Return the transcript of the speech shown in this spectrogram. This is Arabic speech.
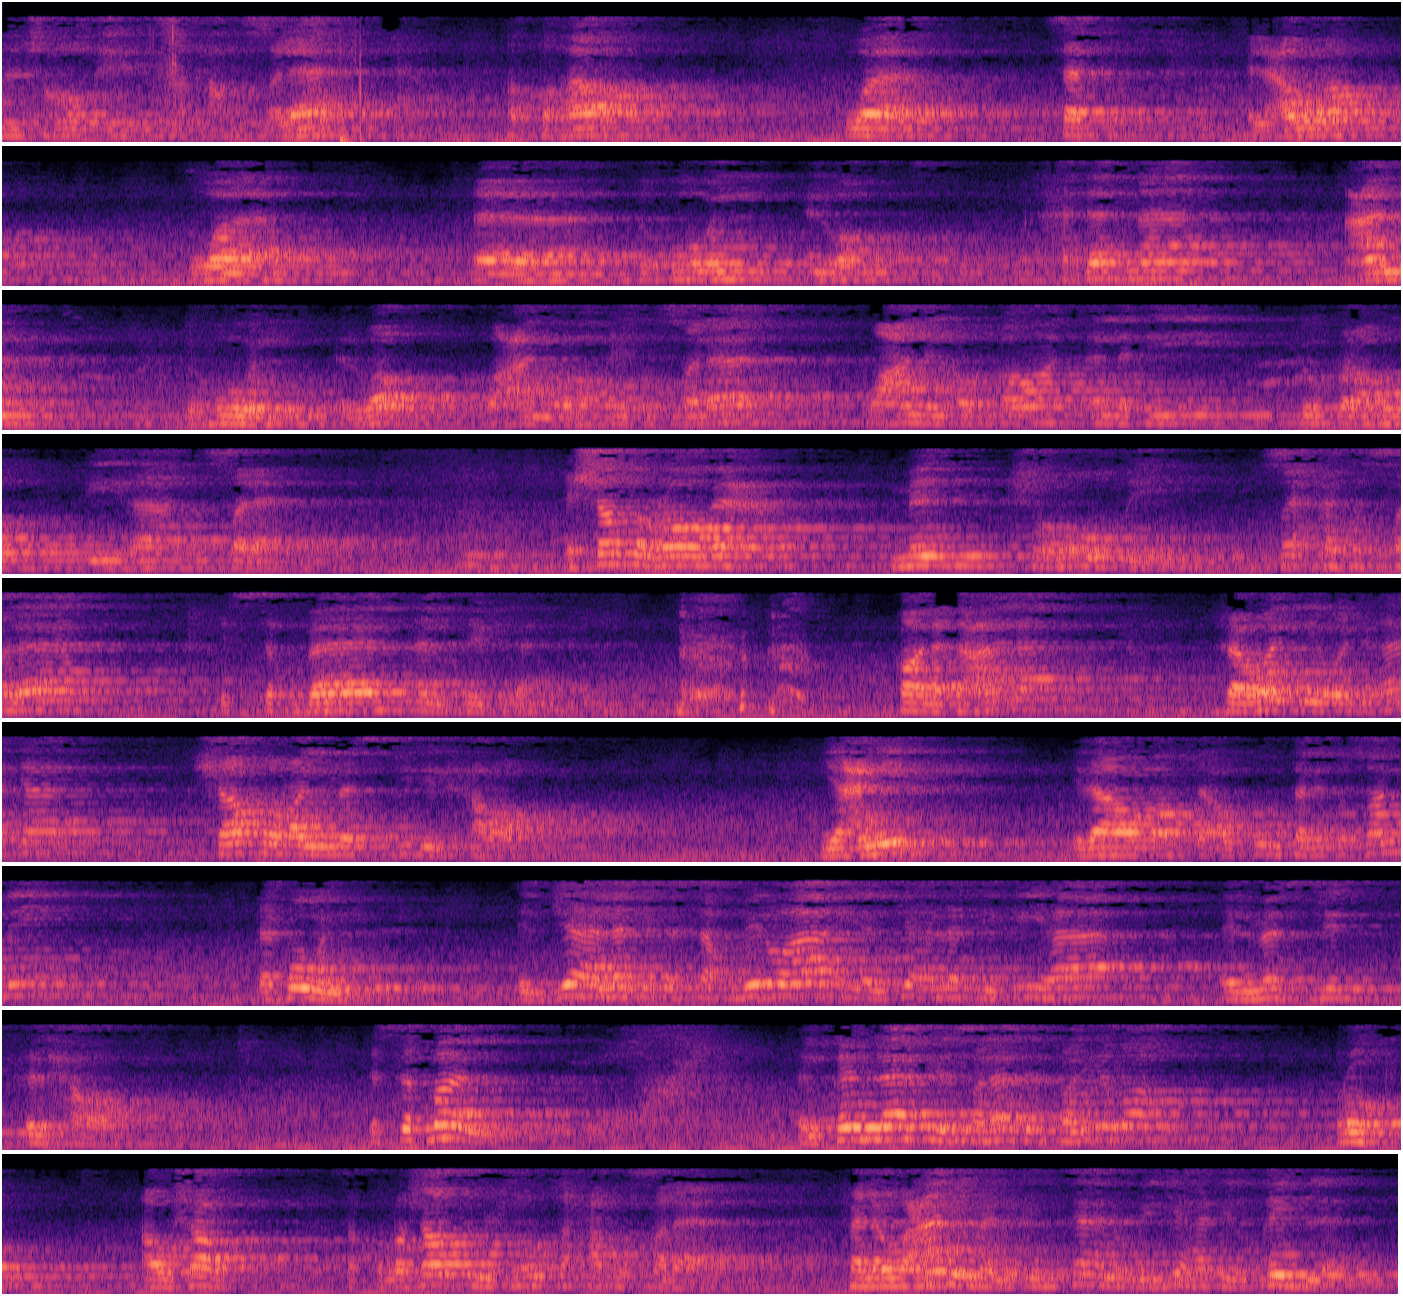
من شروط الصلاة الطهارة وستر العورة ودخول الوقت. وتحدثنا عن دخول الوقت وعن مواقيت الصلاة وعن الأوقات التي تكره فيها الصلاة. الشرط الرابع من شروط صحة الصلاة استقبال القبلة. قال تعالى فول وجهك شطر المسجد الحرام. يعني إذا وقفت أو قمت لتصلي تكون الجهة التي تستقبلها هي الجهة التي فيها المسجد الحرام. استقبال القبلة في صلاة الفريضة ركن أو شرط. الله شرط من شروط صحة الصلاة. فلو علم الإنسان بجهة القبلة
